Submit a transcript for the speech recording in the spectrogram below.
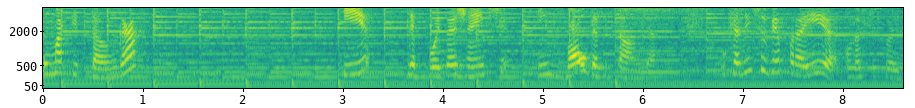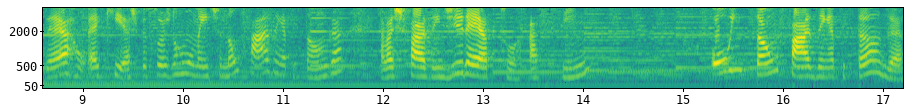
uma pitanga e depois a gente envolve a pitanga que a gente vê por aí, quando as pessoas erram, é que as pessoas normalmente não fazem a pitanga, elas fazem direto assim, ou então fazem a pitanga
